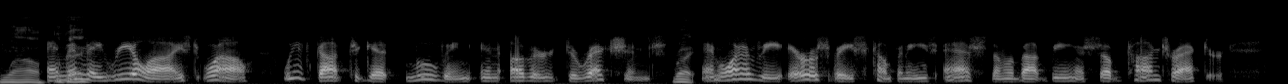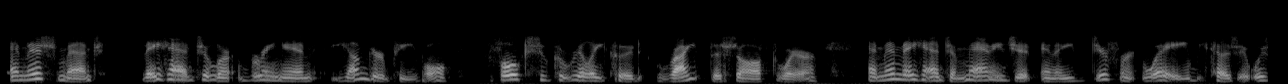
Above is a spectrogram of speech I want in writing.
Wow. And okay. then they realized, wow, we've got to get moving in other directions. Right. And one of the aerospace companies asked them about being a subcontractor. And this meant they had to learn, bring in younger people, folks who could really could write the software, and then they had to manage it in a different way because it was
